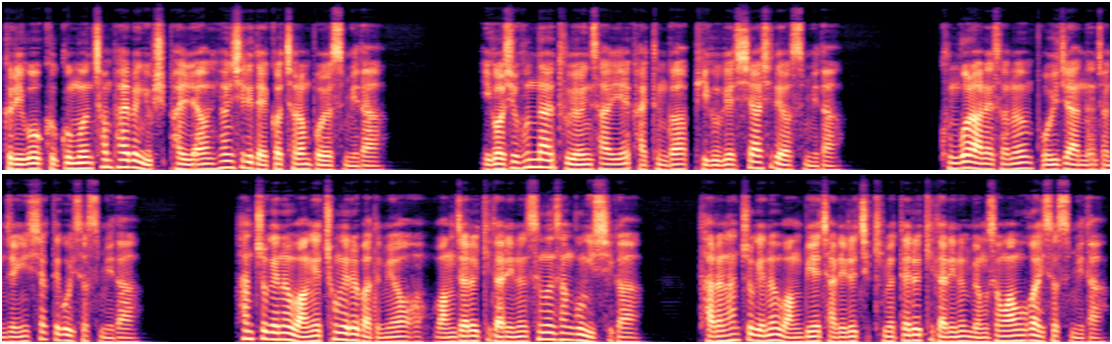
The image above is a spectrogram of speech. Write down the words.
그리고 그 꿈은 1868년 현실이 될 것처럼 보였습니다. 이것이 훗날 두 여인 사이의 갈등과 비극의 씨앗이 되었습니다. 궁궐 안에서는 보이지 않는 전쟁이 시작되고 있었습니다. 한쪽에는 왕의 총애를 받으며 왕자를 기다리는 승은상궁 이씨가 다른 한쪽에는 왕비의 자리를 지키며 때를 기다리는 명성황후가 있었습니다.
